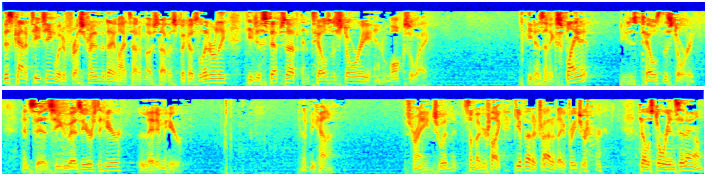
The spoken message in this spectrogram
this kind of teaching would have frustrated the daylights out of most of us because literally he just steps up and tells the story and walks away. He doesn't explain it, he just tells the story and says, He who has ears to hear, let him hear. That'd be kind of strange, wouldn't it? Some of you are like, Give that a try today, preacher. Tell a story and sit down.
